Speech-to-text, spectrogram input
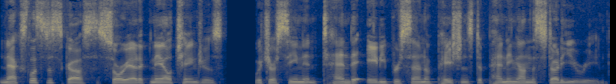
Next, let's discuss psoriatic nail changes, which are seen in 10 to 80% of patients depending on the study you read.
